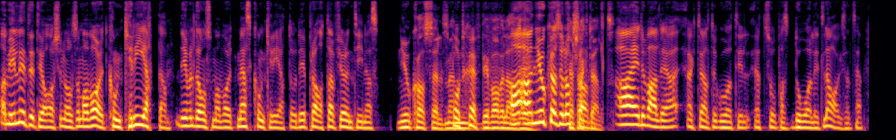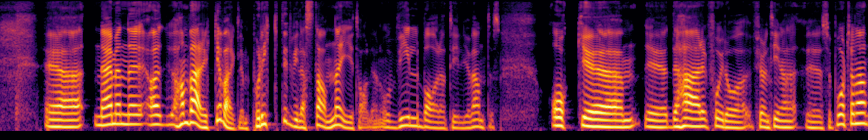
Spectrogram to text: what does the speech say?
Han vill inte till Arsenal som har varit konkreta. Det är väl de som har varit mest konkreta och det pratar Fiorentinas Newcastle, sportchef. men det var väl aldrig ja, Newcastle också. aktuellt? Nej, det var aldrig aktuellt att gå till ett så pass dåligt lag så att säga. Eh, nej men eh, han verkar verkligen på riktigt vilja stanna i Italien och vill bara till Juventus. Och ehm, eh, det här får ju då Fiorentina-supportrarna,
